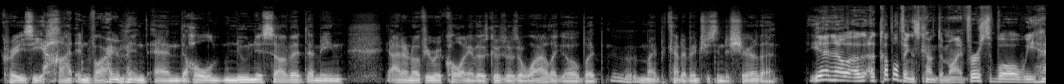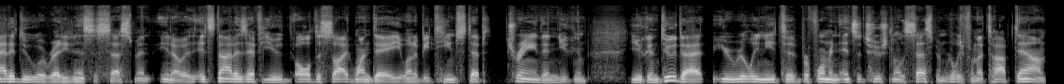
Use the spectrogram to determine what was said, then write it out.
crazy hot environment and the whole newness of it. I mean, I don't know if you recall any of those because it was a while ago, but it might be kind of interesting to share that. Yeah, no, a, a, couple things come to mind. First of all, we had to do a readiness assessment. You know, it's not as if you all decide one day you want to be TeamSTEPPS trained and you can you can do that. You really need to perform an institutional assessment really from the top down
